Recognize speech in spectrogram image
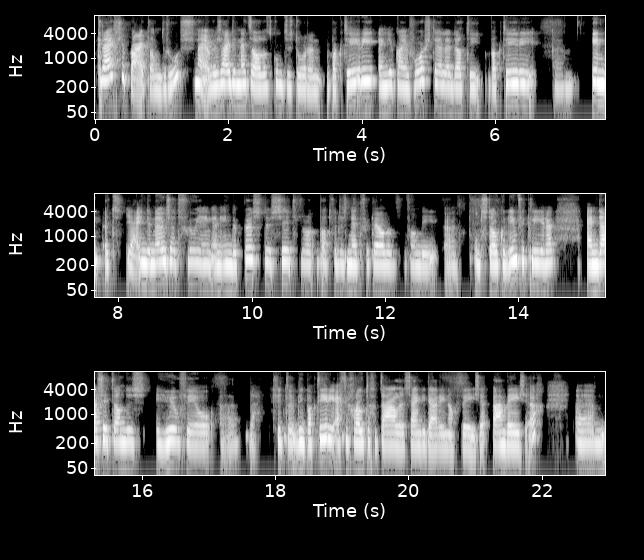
krijgt je paard dan droes? Nou ja, we zeiden net al, dat komt dus door een bacterie. En je kan je voorstellen dat die bacterie um, in, het, ja, in de neusuitvloeiing en in de pus dus zit, wat we dus net vertelden van die uh, ontstoken lymfeklieren. En daar zit dan dus heel veel, uh, ja, zitten die bacteriën echt in grote getalen zijn die daarin aanwezig. Um,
